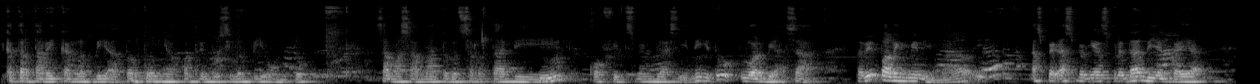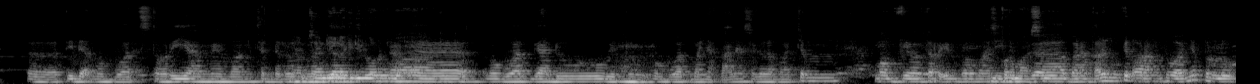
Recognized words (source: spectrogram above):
ketertarikan lebih atau Betul. punya kontribusi lebih untuk sama-sama turut serta di Hmm. COVID-19 ini itu luar biasa. Tapi paling minimal ya aspek-aspek yang seperti tadi yang kayak eh, tidak membuat story yang memang cenderung Ya, misalnya dia lagi di luar rumah. Eh, membuat gaduh gitu, Hmm. membuat banyak tanya segala macam, memfilter informasi, Informasi. juga. Barangkali mungkin orang tuanya perlu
